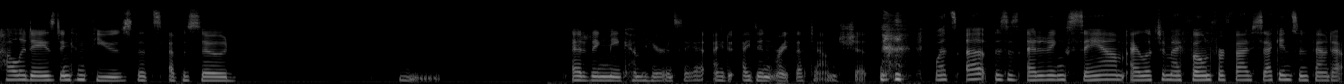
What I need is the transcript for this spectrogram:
Holidazed and Confused. That's episode editing me come here and say it. I d- I didn't write that down. Shit. What's up? This is editing Sam. I looked at my phone for five seconds and found out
